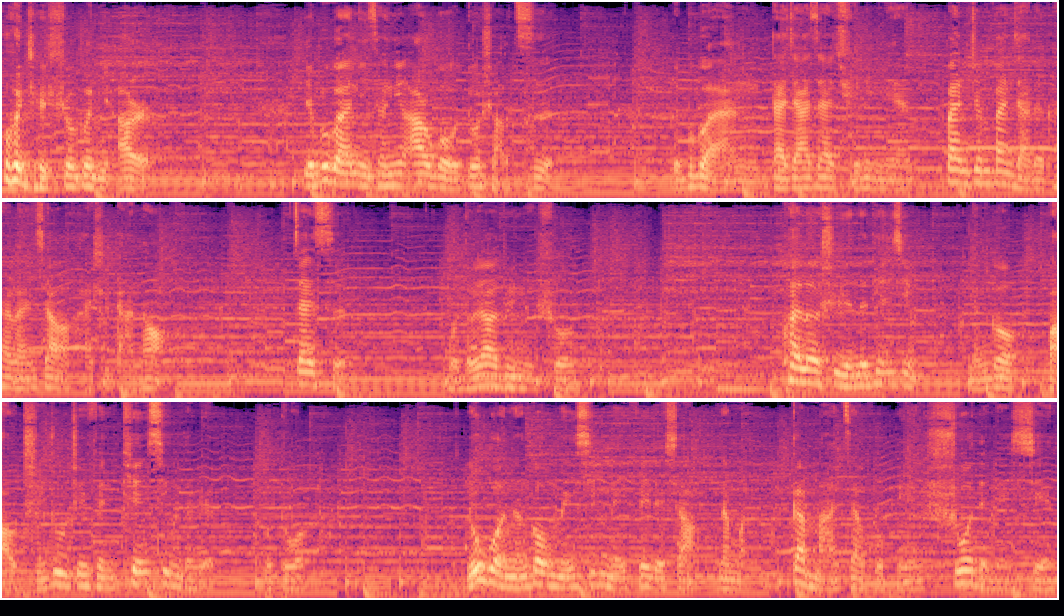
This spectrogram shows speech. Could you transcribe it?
或者说过你二，也不管你曾经二过我多少次，也不管大家在群里面半真半假的开玩笑还是打闹，在此。我都要对你说，快乐是人的天性，能够保持住这份天性的人不多。如果能够没心没肺的笑，那么干嘛在乎别人说的那些呢？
